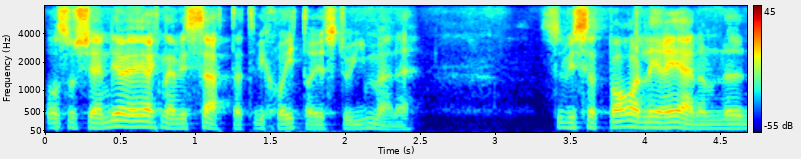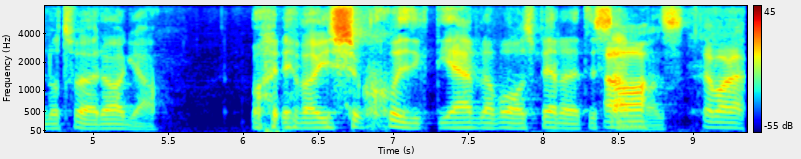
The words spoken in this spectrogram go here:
Och så kände jag och Erik när vi satt att vi skiter i att streama det. Så vi satt bara och lirade igenom det under två dagar. Och det var ju så sjukt jävla bra att spela det tillsammans. Det var det.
